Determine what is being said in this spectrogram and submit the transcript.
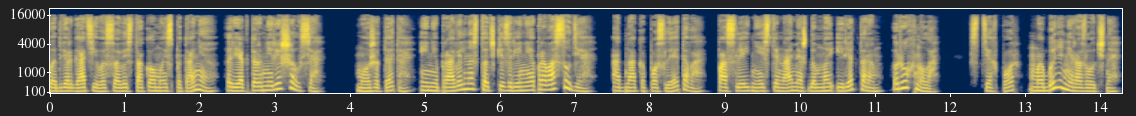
Подвергать его совесть такому испытанию ректор не решился. Может, это и неправильно с точки зрения правосудия. Однако после этого последняя стена между мной и ректором рухнула. С тех пор мы были неразлучны.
